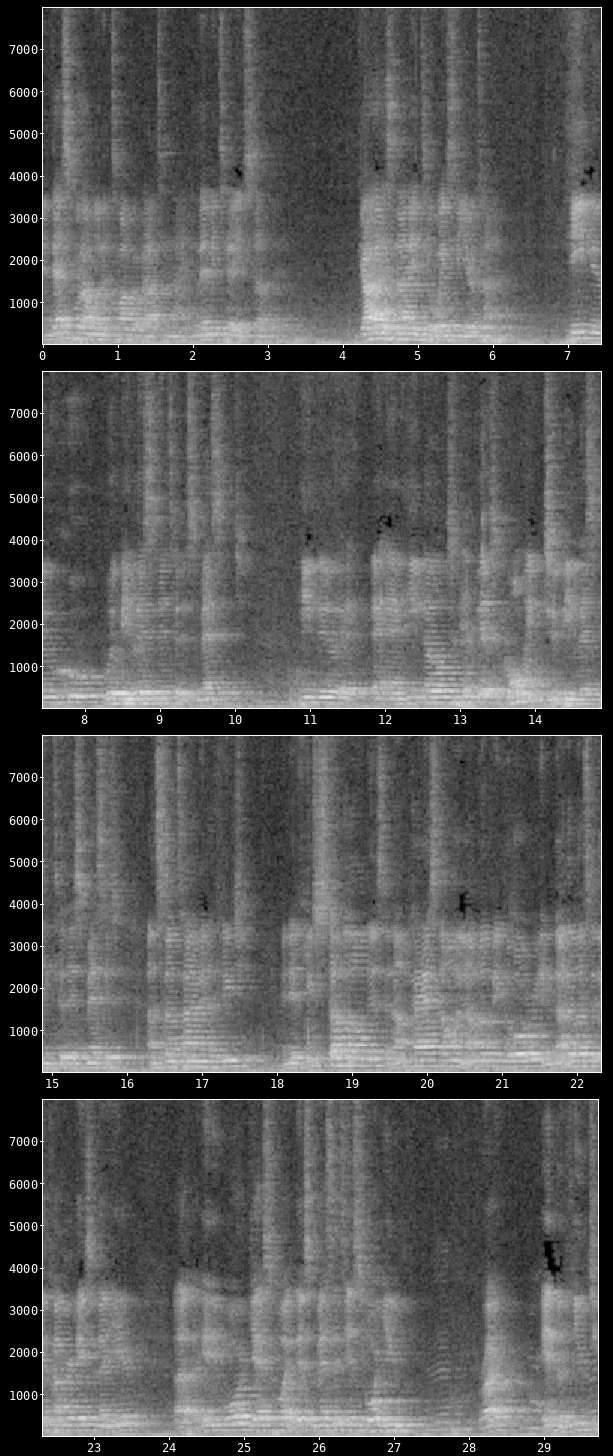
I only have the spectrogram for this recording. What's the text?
And that's what I want to talk about tonight. And let me tell you something. God is not into wasting your time. He knew who would be listening to this message. He knew it, and- he knows who is going to be listening to this message on sometime in the future. And if you stumble on this and I'm passed on and I'm looking glory and none of us in the congregation are here uh, anymore, guess what? This message is for you, Mhm. right? In the future.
